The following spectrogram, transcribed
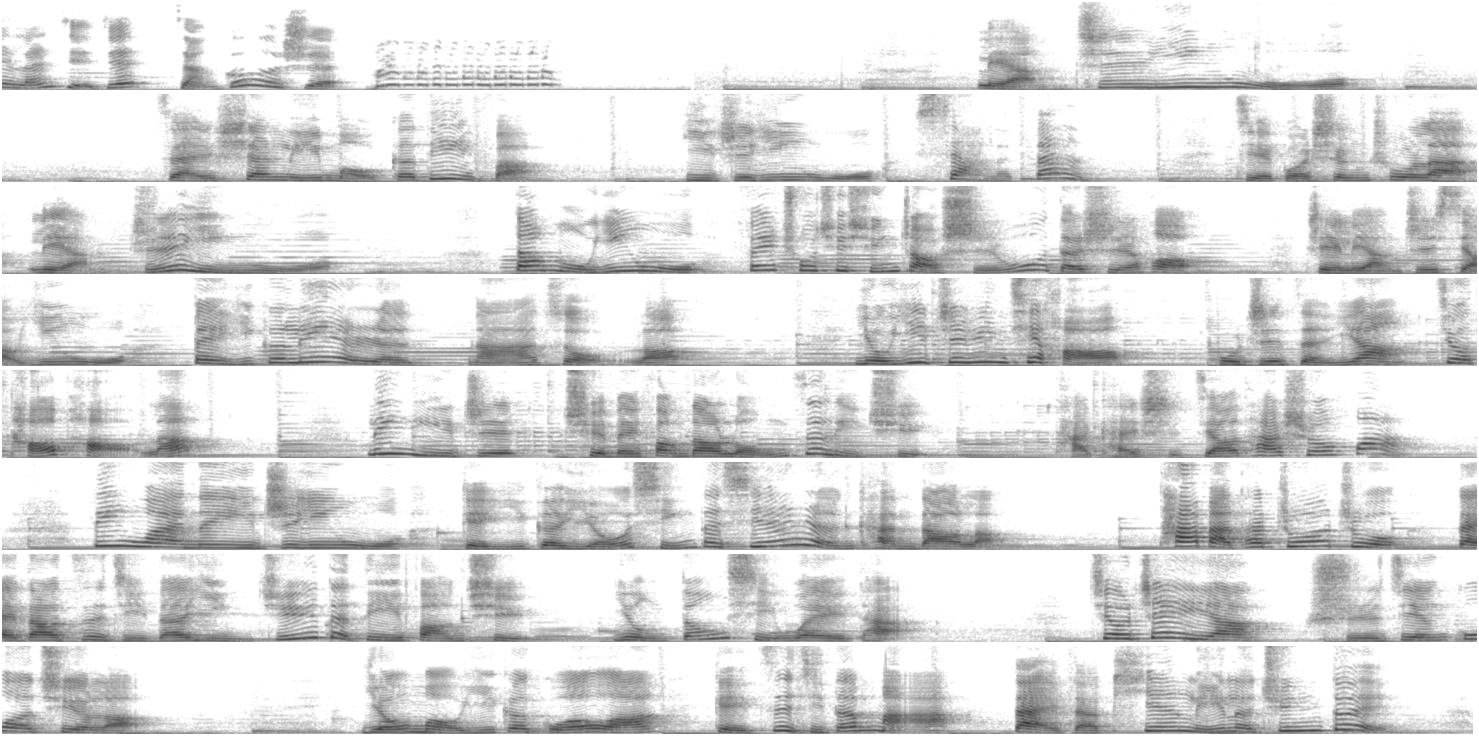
叶兰姐姐讲故事。两只鹦鹉在山里某个地方，一只鹦鹉下了蛋，结果生出了两只鹦鹉。当母鹦鹉飞出去寻找食物的时候，这两只小鹦鹉被一个猎人拿走了。有一只运气好，不知怎样就逃跑了；另一只却被放到笼子里去。他开始教它说话。另外那一只鹦鹉给一个游行的仙人看到了，他把它捉住，带到自己的隐居的地方去。用东西喂它，就这样，时间过去了。有某一个国王给自己的马带的偏离了军队，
